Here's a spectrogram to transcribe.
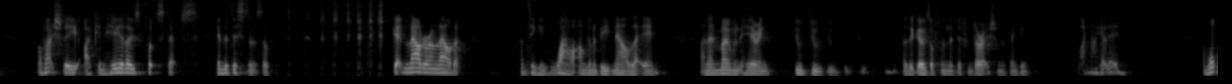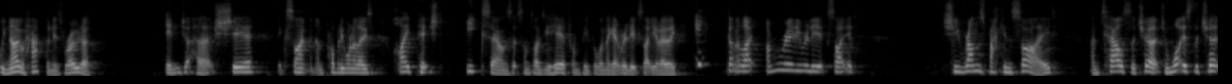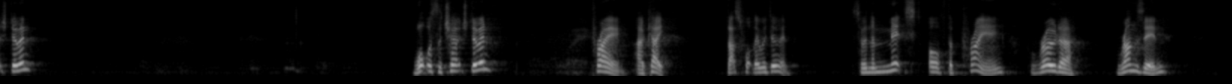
of actually, I can hear those footsteps in the distance of getting louder and louder. And thinking, wow, I'm going to be now let in. And then moment hearing do, do, do, do, do, do, as it goes off in a different direction and thinking, why didn't I get let in? And what we know happened is Rhoda in her sheer excitement and probably one of those high pitched eek sounds that sometimes you hear from people when they get really excited. You know, they kind of like, I'm really, really excited. She runs back inside and tells the church. And what is the church doing? What was the church doing? Praying. Okay, that's what they were doing. So, in the midst of the praying, Rhoda runs in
